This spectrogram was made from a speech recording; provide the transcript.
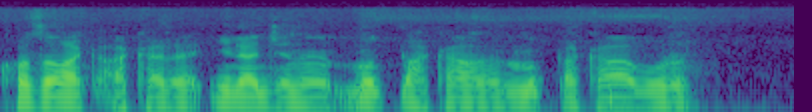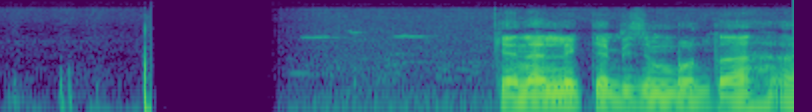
kozalak akarı ilacını mutlaka mutlaka vurun. Genellikle bizim burada e,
